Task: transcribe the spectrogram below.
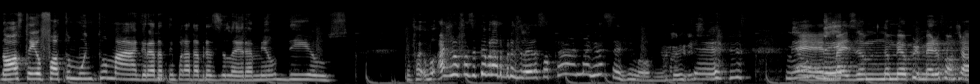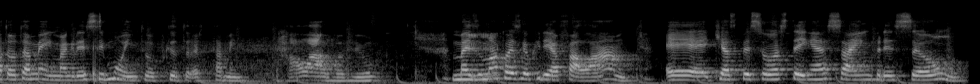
Nossa, tenho foto muito magra da temporada brasileira, meu Deus. Eu acho que vou fazer temporada brasileira só pra emagrecer de novo. Porque. é, mas no meu primeiro contrato eu também emagreci muito, porque eu também ralava, viu? Mas uma coisa que eu queria falar é que as pessoas têm essa impressão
